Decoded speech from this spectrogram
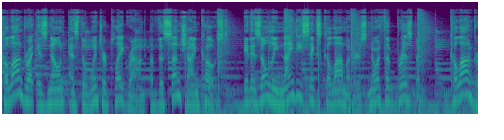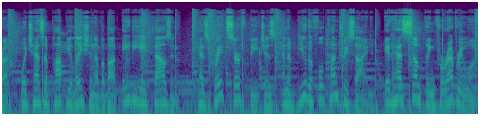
Caloundra is known as the winter playground of the Sunshine Coast. It is only 96 kilometers north of Brisbane. Caloundra, which has a population of about 88,000, has great surf beaches and a beautiful countryside. It has something for everyone.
